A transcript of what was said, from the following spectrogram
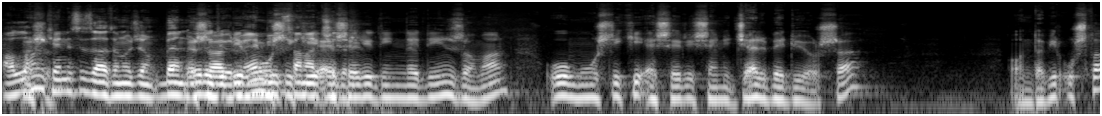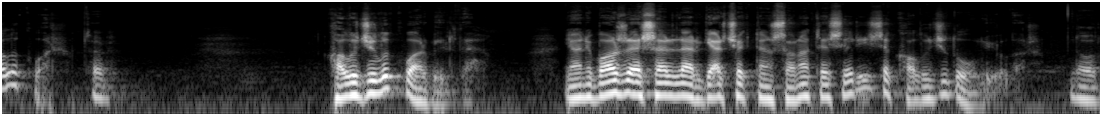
Allah'ın kendisi zaten hocam. Ben Mesela öyle diyorum. En büyük sanatçıdır. eseri dinlediğin zaman o musiki eseri seni celbediyorsa onda bir ustalık var. Tabii. Kalıcılık var bir de. Yani bazı eserler gerçekten sanat eseri ise kalıcı da oluyorlar. Doğru.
